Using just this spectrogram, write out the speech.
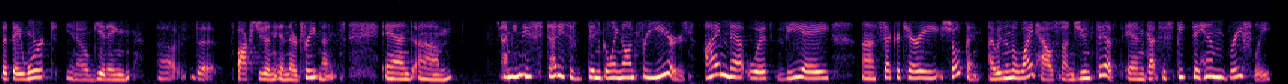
that they weren't, you know, getting uh, the oxygen in their treatments. And um, I mean, these studies have been going on for years. I met with VA uh, Secretary Shulkin. I was in the White House on June 5th and got to speak to him briefly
